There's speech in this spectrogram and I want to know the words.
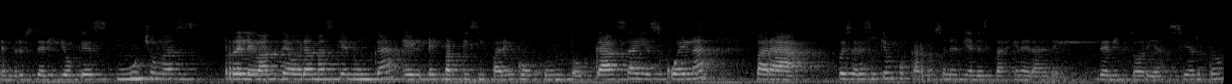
entre usted y yo que es mucho más relevante ahora más que nunca el, participar en conjunto, casa y escuela, para pues ahora sí que enfocarnos en el bienestar general de, de Victoria, ¿cierto?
